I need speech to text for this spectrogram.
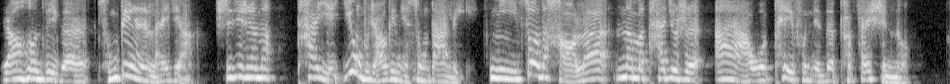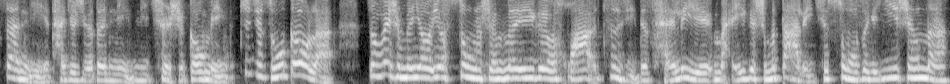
然后这个从病人来讲，实际上呢。他也用不着给你送大礼，你做的好了，那么他就是啊，我佩服你的 professional，赞你，他就觉得你你确实高明，这就足够了。这为什么要要送什么一个花自己的财力买一个什么大礼去送这个医生呢？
